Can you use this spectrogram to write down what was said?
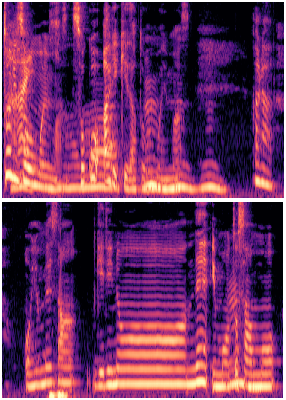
当にそう思います。はいそこありきだと思います。うんうんうんだから、お嫁さん、義理のね、妹さんも、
